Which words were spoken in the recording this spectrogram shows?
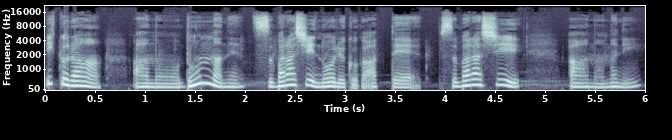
いくら、あの、どんなね、素晴らしい能力があって、素晴らしい、あの何、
